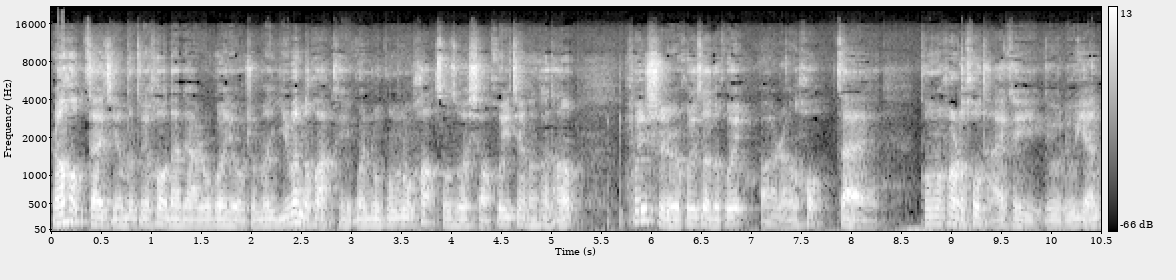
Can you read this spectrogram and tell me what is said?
然后在节目的最后，大家如果有什么疑问的话，可以关注公众号，搜索“小辉健康课堂”。灰是灰色的灰啊，然后在公众号的后台可以给我留言，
